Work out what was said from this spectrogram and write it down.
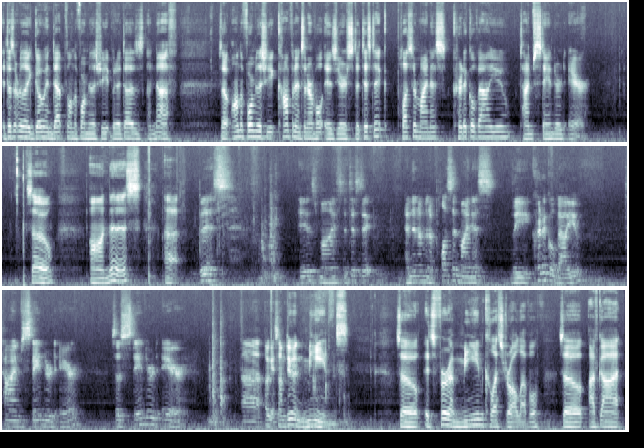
It doesn't really go in depth on the formula sheet, but it does enough. So on the formula sheet, confidence interval is your statistic plus or minus critical value times standard error. So on this, uh, this is my statistic, and then I'm going to plus and minus the critical value times standard error. So standard error, uh, okay, so I'm doing means. So it's for a mean cholesterol level. So I've got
